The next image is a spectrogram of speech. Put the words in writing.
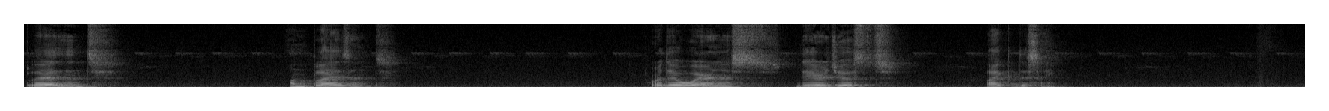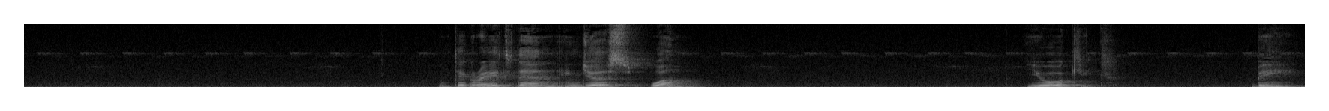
Pleasant, unpleasant. For the awareness, they are just like the same. Integrate then in just one yogic being.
